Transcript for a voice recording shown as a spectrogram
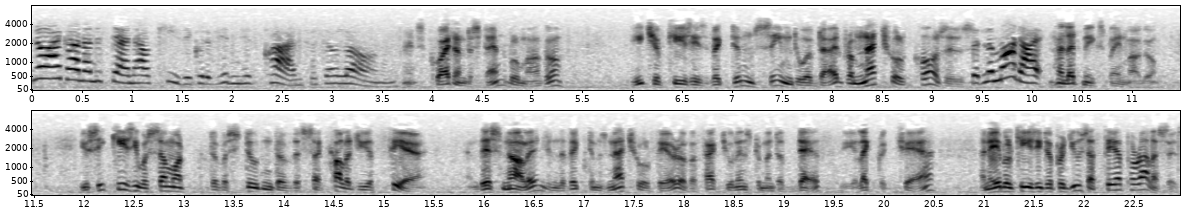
No, I can't understand how Kesey could have hidden his crimes for so long. It's quite understandable, Margot. Each of Kesey's victims seemed to have died from natural causes. But Lamont, I. Now, let me explain, Margot. You see, Kesey was somewhat of a student of the psychology of fear. And this knowledge and the victim's natural fear of a factual instrument of death, the electric chair, enabled Kesey to produce a fear paralysis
